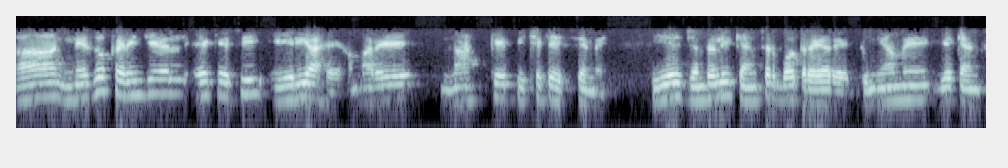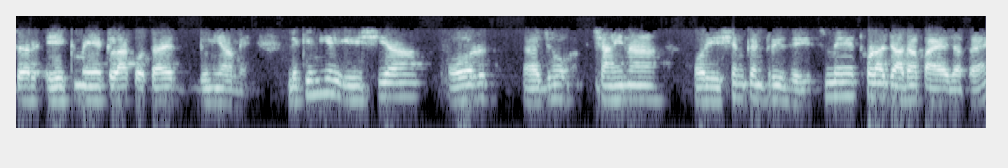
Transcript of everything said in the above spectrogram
नेजोफेरेंजियल एक ऐसी एरिया है हमारे नाक के पीछे के हिस्से में। ये जनरली कैंसर बहुत रेयर है। दुनिया में ये कैंसर एक में एक लाख होता है दुनिया में। लेकिन ये एशिया और जो चाइना और एशियन कंट्रीज़ है, इसमें थोड़ा ज़्यादा पाया जाता है।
